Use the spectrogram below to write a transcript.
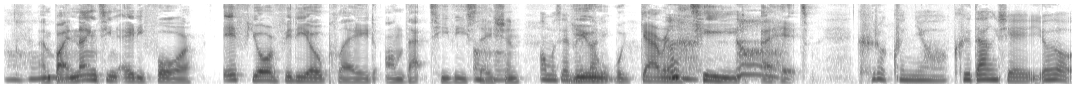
uh-huh. and by 1984, if your video played on that TV uh-huh. station, Almost you were guaranteed a hit. 그렇군요. 그 당시에 여,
